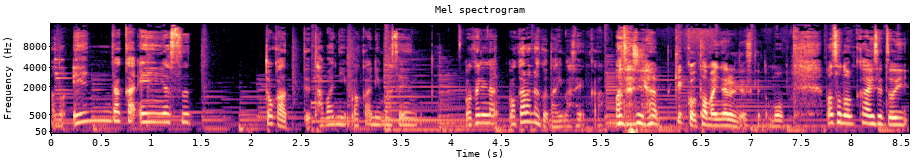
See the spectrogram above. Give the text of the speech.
あの円高円安とかってたまに分かりません分かりな分からなくなりませんか？私は結構たまになるんですけども、まあ、その解説を以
